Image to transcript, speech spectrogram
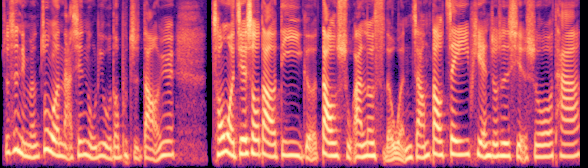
就是你们做了哪些努力，我都不知道。因为从我接收到第一个倒数安乐死的文章到这一篇，就是写说他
